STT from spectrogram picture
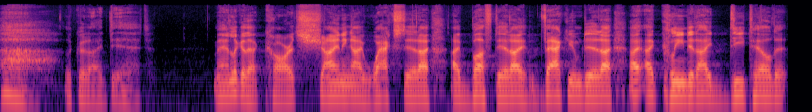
ah, look what I did. Man, look at that car. It's shining. I waxed it. I, I buffed it. I vacuumed it. I, I, I cleaned it. I detailed it.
